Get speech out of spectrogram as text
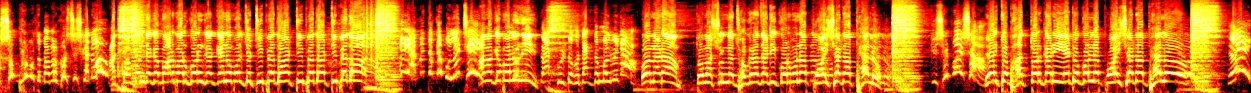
অসভ্যের মতো ব্যবহার করছিস কেন? আর তখন থেকে বারবার করুন কেন বলছো টিপে ধর টিপে ধর টিপে ধর। বলেছি? আমাকে বলুনি। দেখ উল্টো কথা একদম বলবি না? ও ম্যাডাম তোমার সঙ্গে ঝগড়াঝাটি করব না পয়সাটা ফেলো। কিসের পয়সা? এই তো ভাত তরকারি এটো করলে পয়সাটা ফেলো। এই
